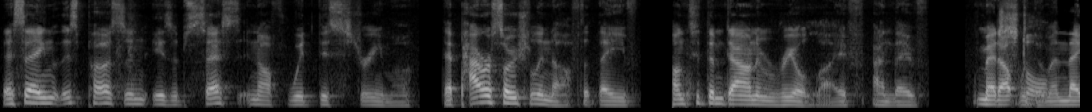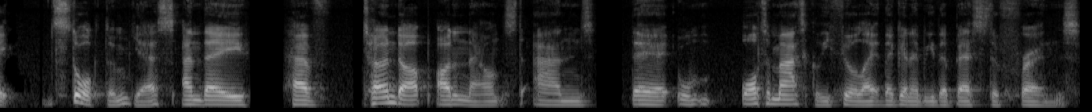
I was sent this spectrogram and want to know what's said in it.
they're saying that this person is obsessed enough with this streamer. They're parasocial enough that they've hunted them down in real life and they've met up with them and they stalked them, yes, and they have turned up unannounced and they automatically feel like they're going to be the best of friends.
